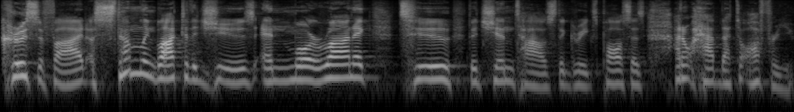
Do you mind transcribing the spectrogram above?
crucified, a stumbling block to the Jews and moronic to the Gentiles, the Greeks. Paul says, I don't have that to offer you.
